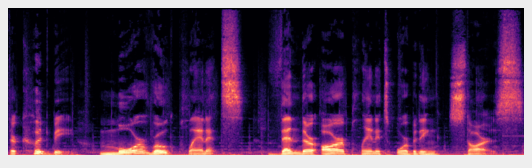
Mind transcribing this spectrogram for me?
there could be more rogue planets than there are planets orbiting stars.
